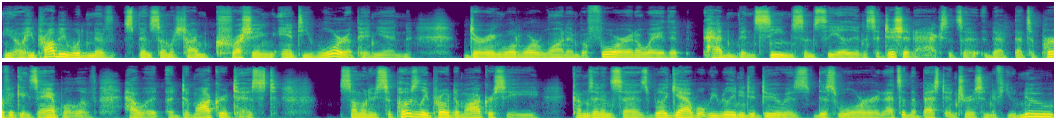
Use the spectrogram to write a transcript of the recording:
you know he probably wouldn't have spent so much time crushing anti-war opinion during World War One and before in a way that hadn't been seen since the Alien Sedition Acts. It's a that that's a perfect example of how a, a democratist, someone who's supposedly pro-democracy, comes in and says, well, yeah, what we really need to do is this war, and that's in the best interest. And if you knew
